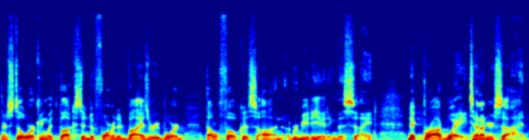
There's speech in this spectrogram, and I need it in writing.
They're still working with Buxton to form an advisory board that will focus on remediating the site. Nick Broadway, 10 on your side.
